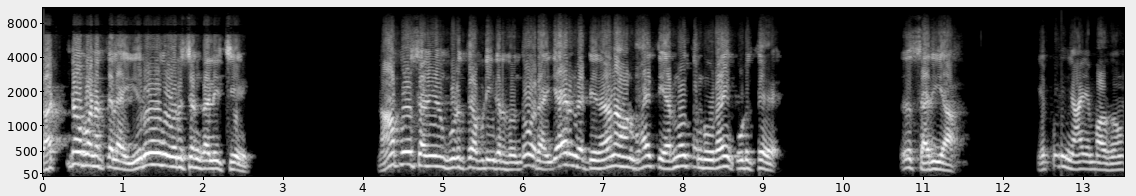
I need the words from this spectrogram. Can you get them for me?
கட்டின பணத்துல இருபது வருஷம் கழிச்சு நாற்பது சதவீதம் கொடுத்து அப்படிங்கிறது வந்து ஒரு ஐயாயிரம் கட்டினா அவனுக்கு ஆயிரத்தி இருநூத்தி ஐம்பது ரூபாய் கொடுத்து. இது சரியா? எப்படி நியாயமாகும்?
